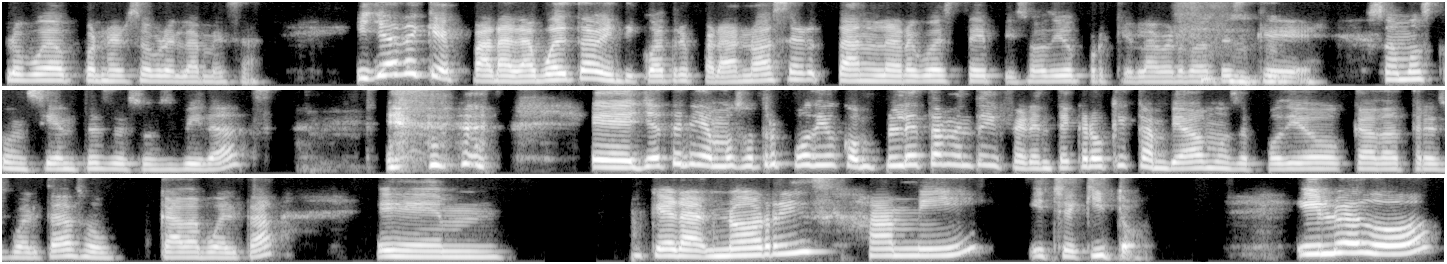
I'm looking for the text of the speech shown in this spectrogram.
lo voy a poner sobre la mesa. Y ya de que para la vuelta 24 y para no hacer tan largo este episodio, porque la verdad es que somos conscientes de sus vidas, Eh, ya teníamos otro podio completamente diferente. Creo que cambiábamos de podio cada tres vueltas o cada vuelta, em, que era Norris, Hami y Chequito. Y luego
